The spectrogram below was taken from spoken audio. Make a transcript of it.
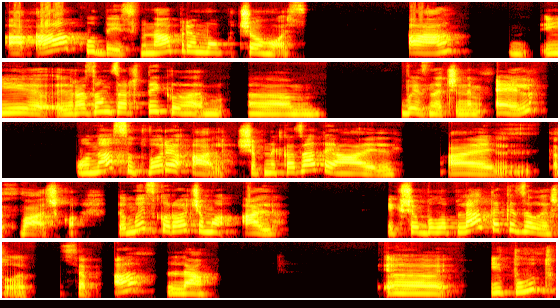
а А кудись в напрямок чогось. А і разом з артиклем е, визначеним L у нас утворює аль. Щоб не казати аль, аль так важко, то ми скорочимо аль. Якщо було б ля, так і залишилося б а. Е, І тут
